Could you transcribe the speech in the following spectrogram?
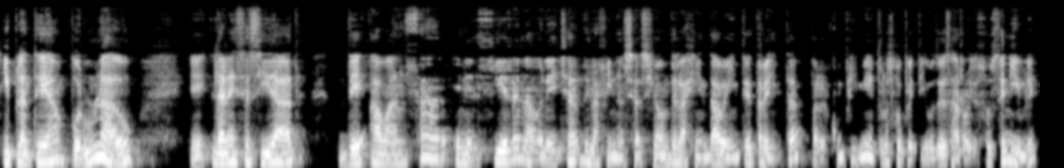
Y plantea, por un lado, eh, la necesidad de avanzar en el cierre de la brecha de la financiación de la Agenda 2030 para el cumplimiento de los Objetivos de Desarrollo Sostenible,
